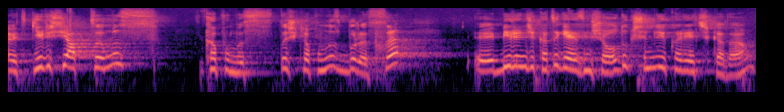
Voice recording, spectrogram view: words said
Evet giriş yaptığımız kapımız, dış kapımız burası. Ee, birinci katı gezmiş olduk. Şimdi yukarıya çıkalım.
